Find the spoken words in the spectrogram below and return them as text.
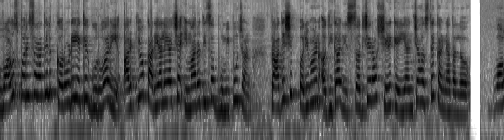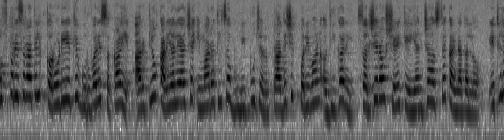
वाळूस परिसरातील करोडी येथे गुरुवारी आरटीओ कार्यालयाच्या इमारतीचं भूमिपूजन प्रादेशिक परिवहन अधिकारी सर्जेराव शेळके यांच्या हस्ते करण्यात आलं. वाऊस परिसरातील करोडी येथे गुरुवारी सकाळी आरटीओ कार्यालयाच्या इमारतीचं भूमिपूजन प्रादेशिक परिवहन अधिकारी सर्जेराव शेळके यांच्या हस्ते करण्यात आलं. येथील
